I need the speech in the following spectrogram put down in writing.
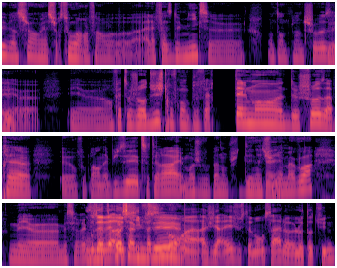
oui, bien sûr. ouais, surtout, hein, enfin, au- à la phase de mix, on tente plein de choses. Mhm. Et, et, en fait, aujourd'hui, je trouve qu'on peut faire tellement de choses. Après, euh, faut pas en abuser, etc. Et moi, je veux pas non plus dénaturer Ouais. ma voix. Mais, euh, mais c'est vrai qu'on Vous avez réussi facilement à, à gérer justement ça, l'autotune,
